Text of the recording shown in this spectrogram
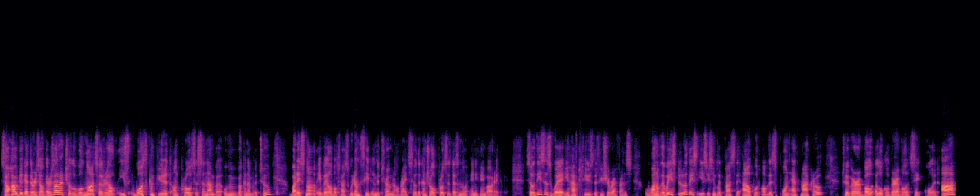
So how do you get the result? The result actually will not. So the result is was computed on processor number, worker number two, but it's not available to us. We don't see it in the terminal, right? So the control process doesn't know anything about it. So this is where you have to use the future reference. One of the ways to do this is you simply pass the output of the spawnat macro to a variable, a local variable, let's say call it R.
